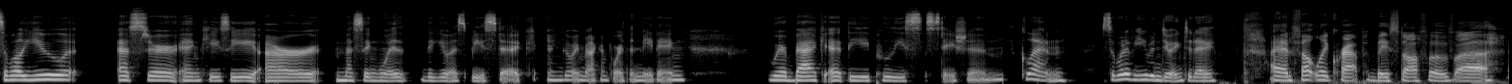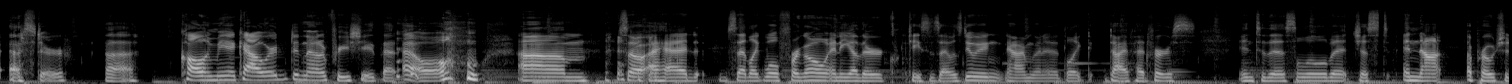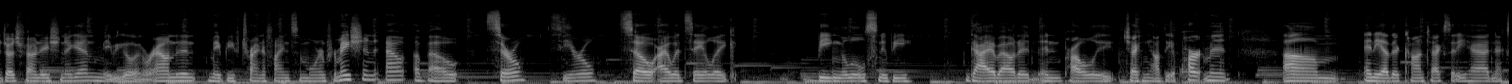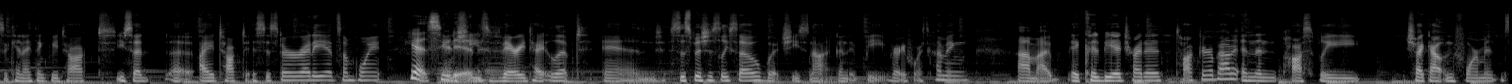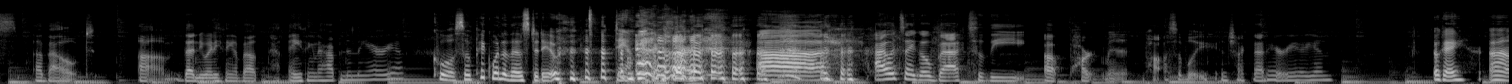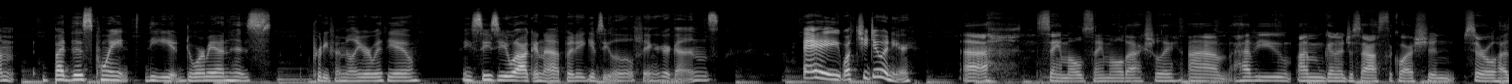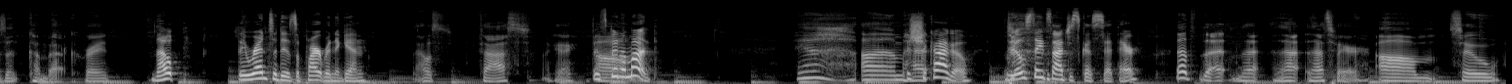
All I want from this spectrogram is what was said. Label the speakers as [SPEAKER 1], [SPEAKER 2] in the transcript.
[SPEAKER 1] So while you, Esther, and Casey are messing with the USB stick and going back and forth and meeting, we're back at the police station. Glenn, so what have you been doing today?
[SPEAKER 2] I had felt like crap based off of uh, Esther uh, calling me a coward. Did not appreciate that at all. um, so I had said like, well, forgo any other cases I was doing. Now I'm gonna like dive headfirst into this a little bit, just and not approach the Judge Foundation again. Maybe going around and maybe trying to find some more information out about Cyril. Cyril. So I would say like being a little snoopy guy about it and probably checking out the apartment um any other contacts that he had mexican i think we talked you said uh, i talked to his sister already at some point
[SPEAKER 1] Yes, you
[SPEAKER 2] and
[SPEAKER 1] did.
[SPEAKER 2] she's very tight-lipped and suspiciously so but she's not going to be very forthcoming um i it could be i try to talk to her about it and then possibly check out informants about um that knew anything about anything that happened in the area
[SPEAKER 1] Cool. So pick one of those to do.
[SPEAKER 2] Damn. Okay, sorry. uh, I would say go back to the apartment possibly and check that area again.
[SPEAKER 1] Okay. Um, by this point, the doorman is pretty familiar with you. He sees you walking up, and he gives you little finger guns. Hey, what you doing here?
[SPEAKER 2] Uh, same old, same old. Actually, um, have you? I'm gonna just ask the question. Cyril hasn't come back, right?
[SPEAKER 1] Nope. They rented his apartment again.
[SPEAKER 2] That was fast. Okay.
[SPEAKER 1] It's been a
[SPEAKER 2] Um,
[SPEAKER 1] month.
[SPEAKER 2] Yeah. Um.
[SPEAKER 1] It's
[SPEAKER 2] ha-
[SPEAKER 1] Chicago. Real estate's not just gonna sit there.
[SPEAKER 2] That's that that that that's fair. Um, so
